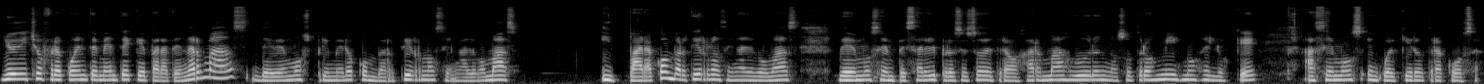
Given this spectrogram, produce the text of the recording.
Yo he dicho frecuentemente que para tener más debemos primero convertirnos en algo más. Y para convertirnos en algo más debemos empezar el proceso de trabajar más duro en nosotros mismos de lo que hacemos en cualquier otra cosa.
